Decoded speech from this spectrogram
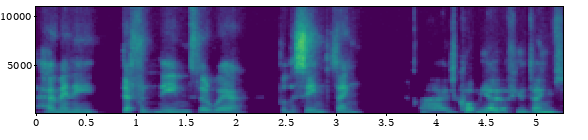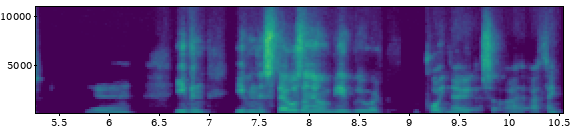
how many different names there were for the same thing. Uh, it's caught me out a few times. Yeah, even even the stills. I know we, we were pointing out. So I, I think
